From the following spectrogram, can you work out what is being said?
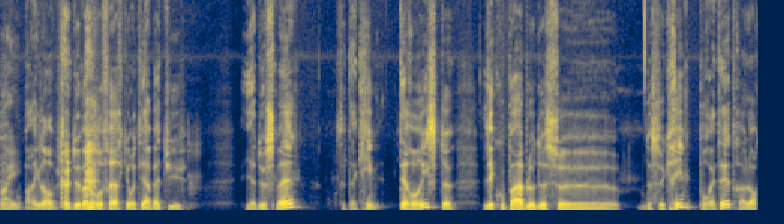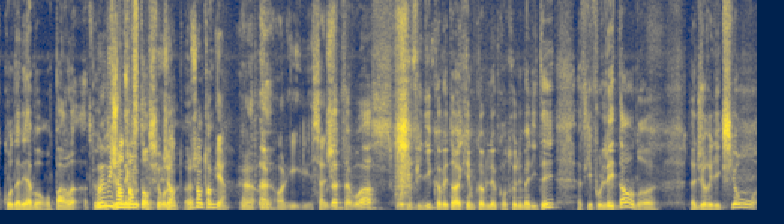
Oui. Par exemple, ces deux malheureux frères qui ont été abattus il y a deux semaines, c'est un crime terroriste. Les coupables de ce de ce crime pourraient être alors condamnés à mort. On parle un peu Oui, de oui, cette j'entends, extension-là. j'entends, hein. j'entends bien. Alors, alors, il s'agit- Au-delà de savoir ce qu'on définit comme étant un crime contre l'humanité, est-ce qu'il faut l'étendre, la juridiction,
